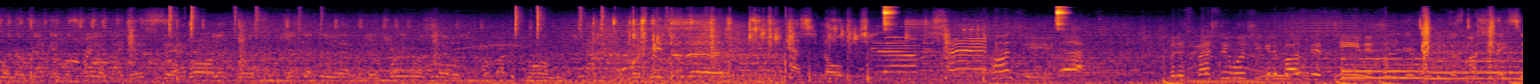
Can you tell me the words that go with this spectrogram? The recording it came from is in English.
when the rap game was trained like this. Said, brawling pussy, just at the level, in 21 7. I'm about to go on me. Push me to the Casanova. Punchy. Yeah. But especially once you get above 15, it's Because my shit ain't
